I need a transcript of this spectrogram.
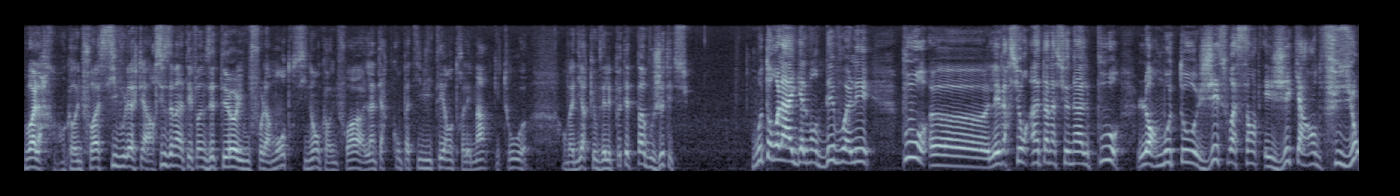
Voilà, encore une fois, si vous voulez acheter. Alors, si vous avez un téléphone ZTE, il vous faut la montre. Sinon, encore une fois, l'intercompatibilité entre les marques et tout, on va dire que vous n'allez peut-être pas vous jeter dessus. Motorola a également dévoilé pour euh, les versions internationales pour leur moto G60 et G40 Fusion.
